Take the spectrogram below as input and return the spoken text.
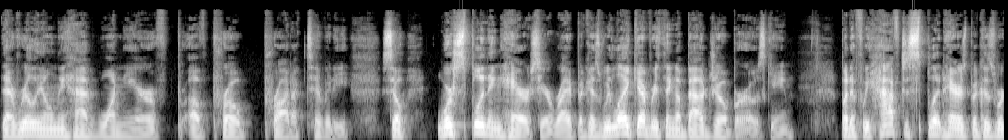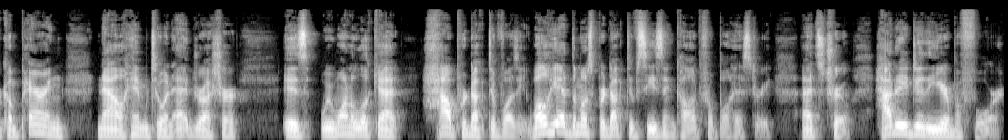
that really only had one year of, of pro productivity. So we're splitting hairs here, right? Because we like everything about Joe Burrow's game. But if we have to split hairs because we're comparing now him to an edge rusher, is we want to look at how productive was he? Well, he had the most productive season in college football history. That's true. How did he do the year before?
